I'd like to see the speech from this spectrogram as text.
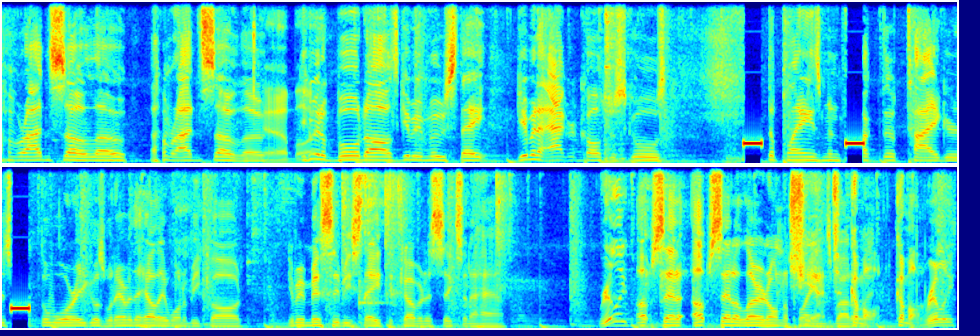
i'm riding solo. I'm riding solo. Yeah, boy. give me the bulldogs. Give me moose state. Give me the agriculture schools. F- the plainsmen. Fuck the tigers. F- the war eagles whatever the hell they want to be called. Give me mississippi state to cover the six and a half. Really? upset upset alert on the plains Shit. by the Come way. on, come on, really?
